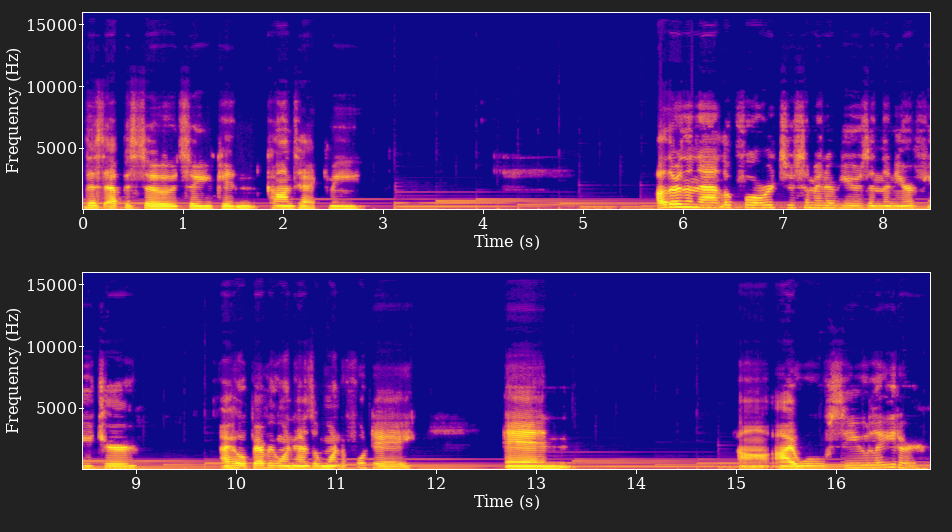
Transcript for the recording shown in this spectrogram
this episode so you can contact me. Other than that, look forward to some interviews in the near future. I hope everyone has a wonderful day and uh, I will see you later.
